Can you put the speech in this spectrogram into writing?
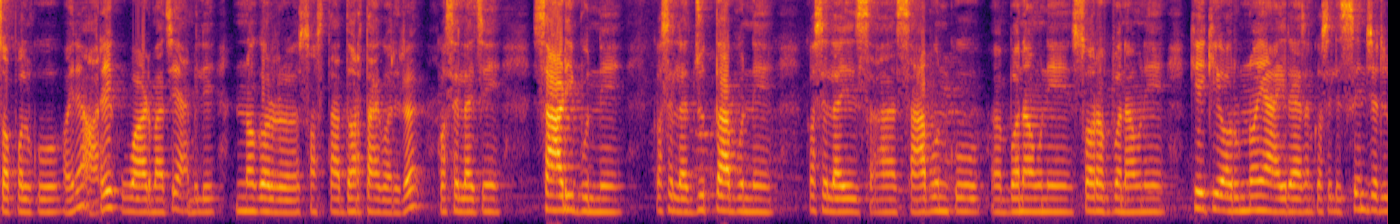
चप्पलको होइन हरेक वार्डमा चाहिँ हामीले नगर संस्था दर्ता गरेर कसैलाई चाहिँ साडी बुन्ने कसैलाई जुत्ता बुन्ने कसैलाई सा साबुनको बनाउने सरफ बनाउने के के अरू नयाँ आइरहेछन् कसैले सेनिटरी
